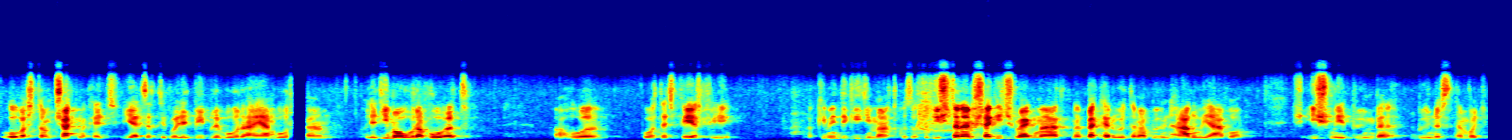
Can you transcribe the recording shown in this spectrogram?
Olvastam Csáknak egy jegyzetében, vagy egy bibliórájában, hogy egy imaóra volt, ahol volt egy férfi, aki mindig így imádkozott, hogy Istenem, segíts meg már, mert bekerültem a bűn hálójába, és ismét bűnbe, bűnöztem, vagy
